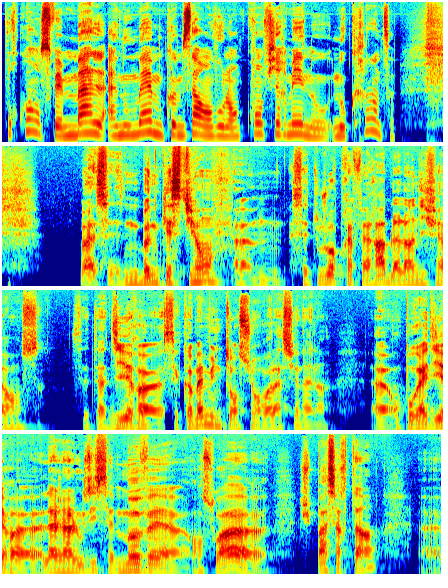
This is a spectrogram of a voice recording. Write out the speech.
pourquoi on se fait mal à nous-mêmes comme ça en voulant confirmer nos, craintes? Bah, c'est une bonne question. Euh, c'est toujours préférable à l'indifférence. C'est-à-dire euh, c'est quand même une tension relationnelle hein. euh, on pourrait dire la jalousie c'est mauvais en soi je suis pas certain euh,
